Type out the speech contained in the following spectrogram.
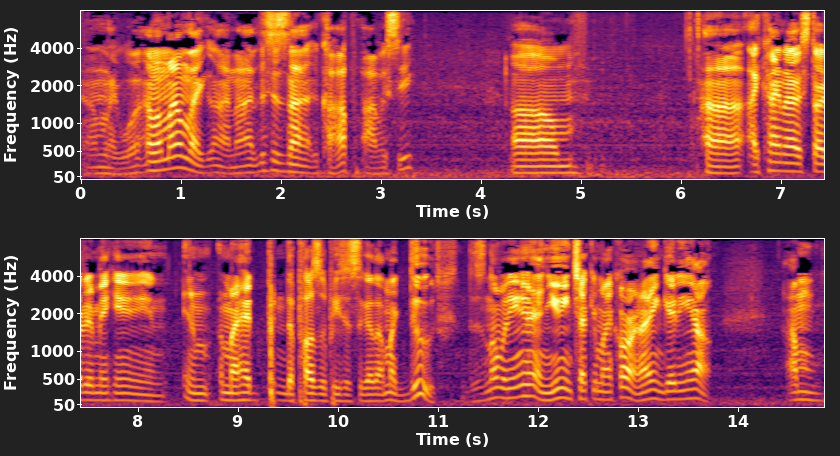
I'm like, what? And my mom like, oh, nah, this is not a cop, obviously. Um, uh, I kind of started making in, in my head putting the puzzle pieces together. I'm like, dude, there's nobody in here, and you ain't checking my car, and I ain't getting out. I'm,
